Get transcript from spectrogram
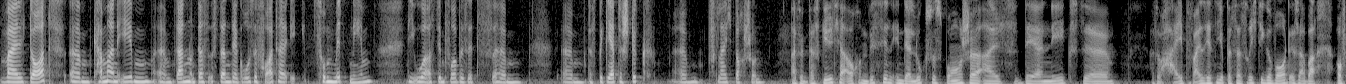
weil dort ähm, kann man eben ähm, dann, und das ist dann der große Vorteil zum Mitnehmen, die Uhr aus dem Vorbesitz, ähm, ähm, das begehrte Stück ähm, vielleicht doch schon. Also das gilt ja auch ein bisschen in der Luxusbranche als der nächste also Hype, weiß ich jetzt nicht, ob das das richtige Wort ist, aber auf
